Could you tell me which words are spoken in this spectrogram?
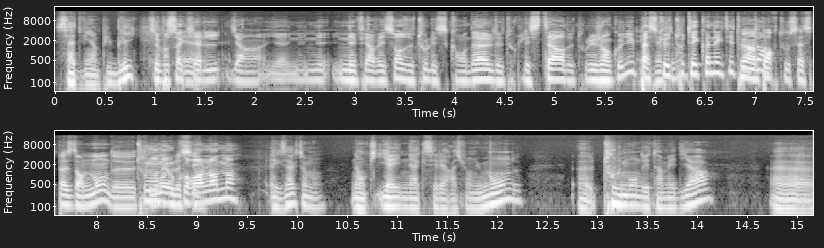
ça devient public. C'est pour ça qu'il y a, Euh, il y a un- il y a une, une effervescence de tous les scandales, de toutes les stars, de tous les gens connus, parce Exactement. que tout est connecté tout Peu le temps. importe où ça se passe dans le monde, euh, Tout le monde est au courant sait. le lendemain. Exactement. Donc il y a une accélération du monde, euh, tout le monde est un média, euh,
